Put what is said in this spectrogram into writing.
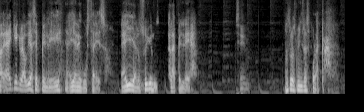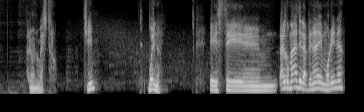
hay que Claudia se pelee. A ella le gusta eso. A ella y a lo suyo les gusta la pelea. Sí. Nosotros mientras por acá, a lo nuestro. ¿Sí? Bueno, este, algo más de la plenaria de Morena.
